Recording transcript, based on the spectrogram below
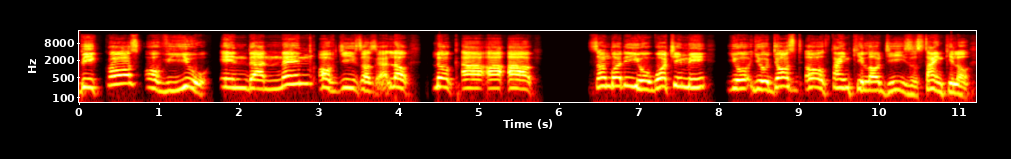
because of you, in the name of Jesus. Uh, look, look, uh, uh, uh, somebody you're watching me, you, you just, oh, thank you, Lord Jesus, thank you, Lord.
